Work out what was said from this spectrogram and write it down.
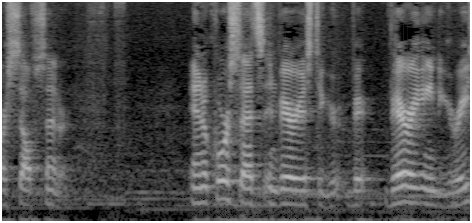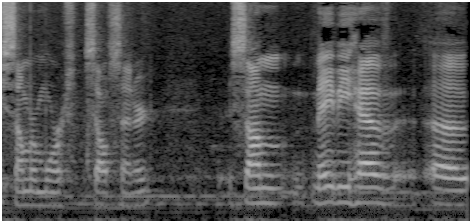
are self-centered. And of course, that's in various varying degrees. Some are more self centered. Some maybe have a,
